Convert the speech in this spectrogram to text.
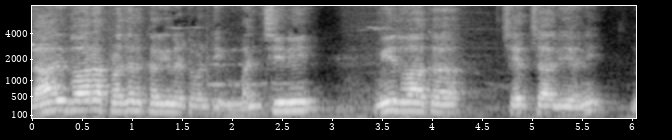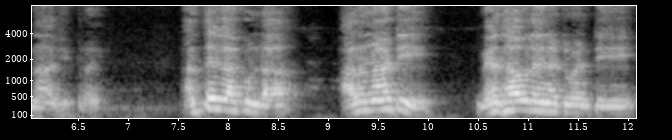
దాని ద్వారా ప్రజలు కలిగినటువంటి మంచిని మీ ద్వారా చేర్చాలి అని నా అభిప్రాయం. అంతేకాకుండా అలనాటి మేధావులైనటువంటి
